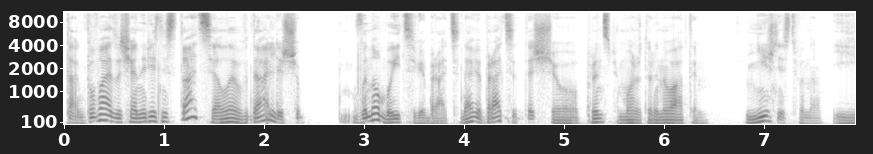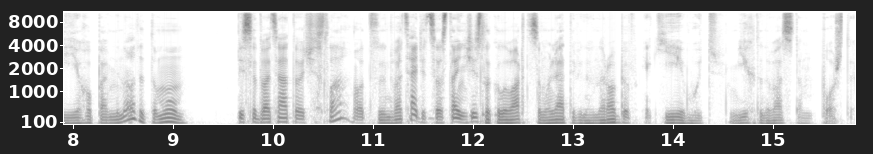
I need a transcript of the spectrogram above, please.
так, бувають звичайно різні ситуації, але вдалі, щоб Вино боїться вібрації. Да? Вібрація те, що в принципі може тренувати ніжність вона і його певні ноти. Тому після 20-го числа, от 20-ті це останні числа, коли варто замовляти від виноробів, які будуть їхати до вас там пошти.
